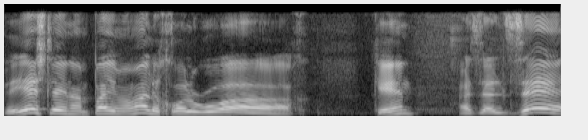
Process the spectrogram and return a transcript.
ויש להן אלפיים אמה לכל רוח, כן? אז על זה,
